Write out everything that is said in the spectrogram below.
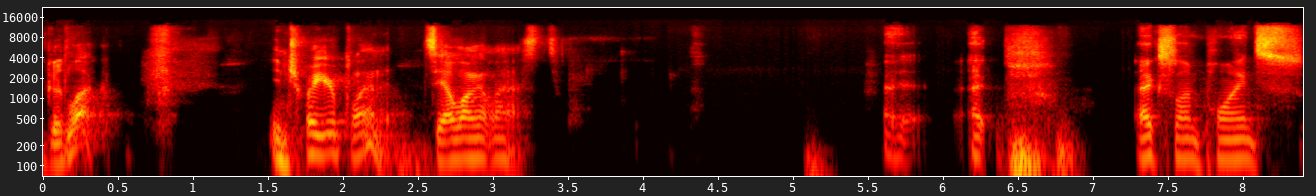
good luck. Enjoy your planet. See how long it lasts. Uh, uh, excellent points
